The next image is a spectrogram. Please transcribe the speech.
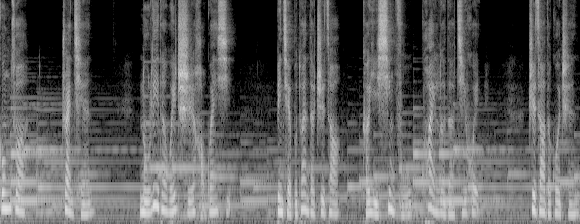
工作、赚钱，努力的维持好关系，并且不断的制造可以幸福快乐的机会。制造的过程，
